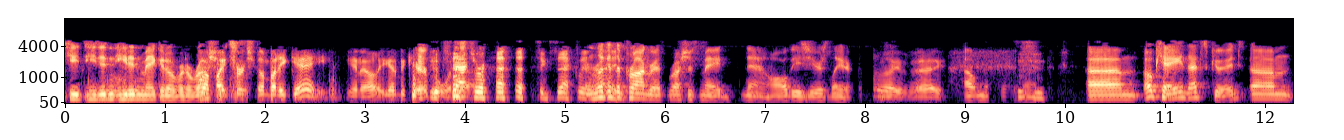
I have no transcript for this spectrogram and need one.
He he didn't he didn't make it over to well, it Russia. might turn somebody gay. You know, you got to be careful with That's that. right. That's exactly And right. look at the progress Russia's made now, all these years later. Oy vey. Out in the forefront. um, okay, that's good. Um,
